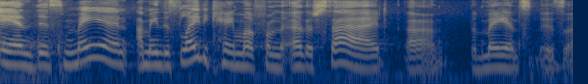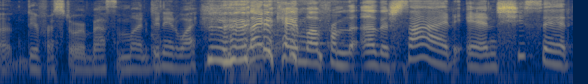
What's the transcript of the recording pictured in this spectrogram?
And this man, I mean, this lady came up from the other side. Uh, the man's is a different story about some money, but anyway, lady came up from the other side and she said,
